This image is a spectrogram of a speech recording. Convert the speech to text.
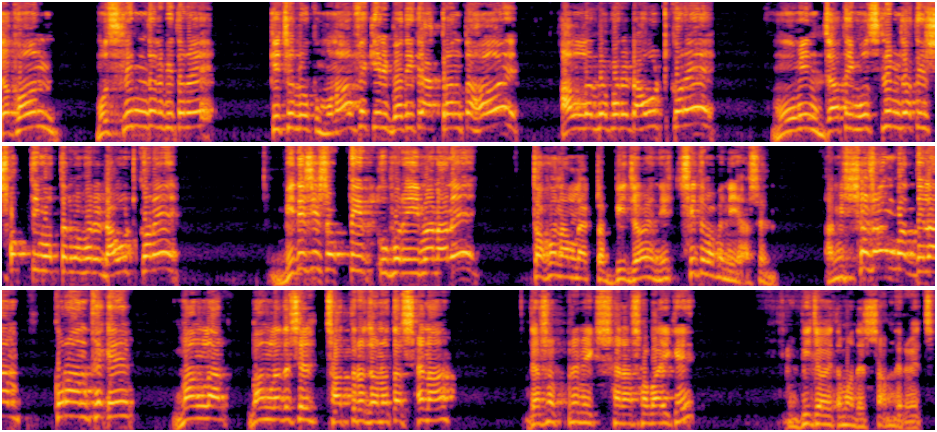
যখন মুসলিমদের ভিতরে কিছু লোক মুনাফিকের ব্যাধিতে আক্রান্ত হয় আল্লাহর ব্যাপারে ডাউট করে মুমিন জাতি মুসলিম জাতির শক্তিমত্তার ব্যাপারে ডাউট করে বিদেশি শক্তির উপরে ইমান আনে তখন আল্লাহ একটা বিজয় নিশ্চিতভাবে নিয়ে আসেন আমি সুসংবাদ দিলাম কোরআন থেকে বাংলার বাংলাদেশের ছাত্র জনতা সেনা দেশপ্রেমিক সেনা সবাইকে বিজয় তোমাদের সামনে রয়েছে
